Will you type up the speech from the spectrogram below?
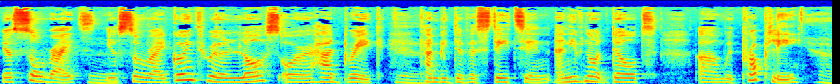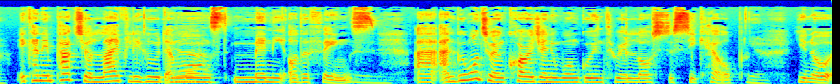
you're so right. Hmm. You're so right. Going through a loss or a heartbreak Yeah. can be devastating, and hmm. if not dealt um, with properly, Yeah. it can impact your livelihood amongst many other things. Uh, and we want to encourage anyone going through a loss to seek help. Yeah. You know,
